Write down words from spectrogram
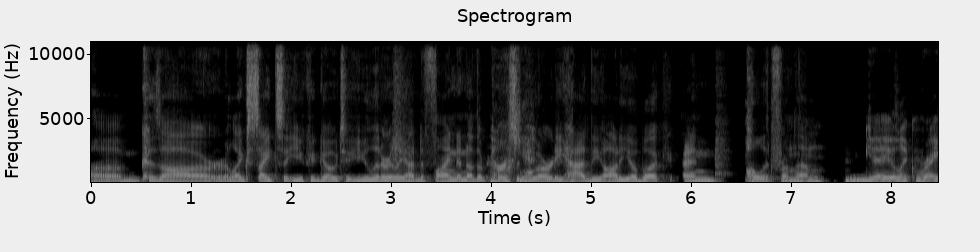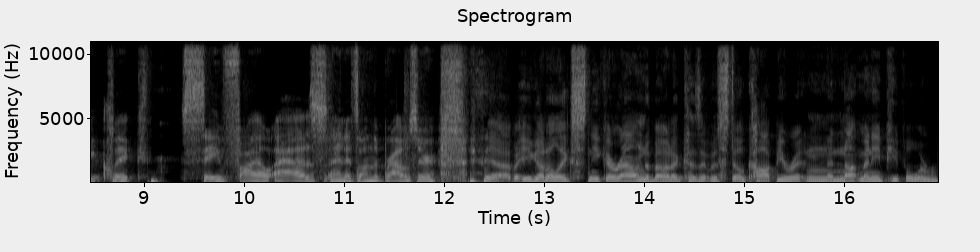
um, Kazaa or like sites that you could go to. You literally had to find another oh, person oh, yeah. who already had the audiobook and pull it from them. Yeah, you like right click, save file as, and it's on the browser. yeah, but you got to like sneak around about it because it was still copywritten and not many people were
